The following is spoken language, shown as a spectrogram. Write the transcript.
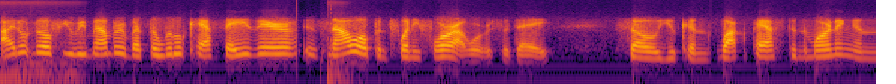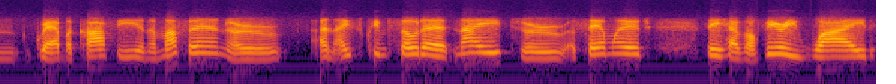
I don't know if you remember, but the little cafe there is now open 24 hours a day. So you can walk past in the morning and grab a coffee and a muffin or an ice cream soda at night or a sandwich. They have a very wide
